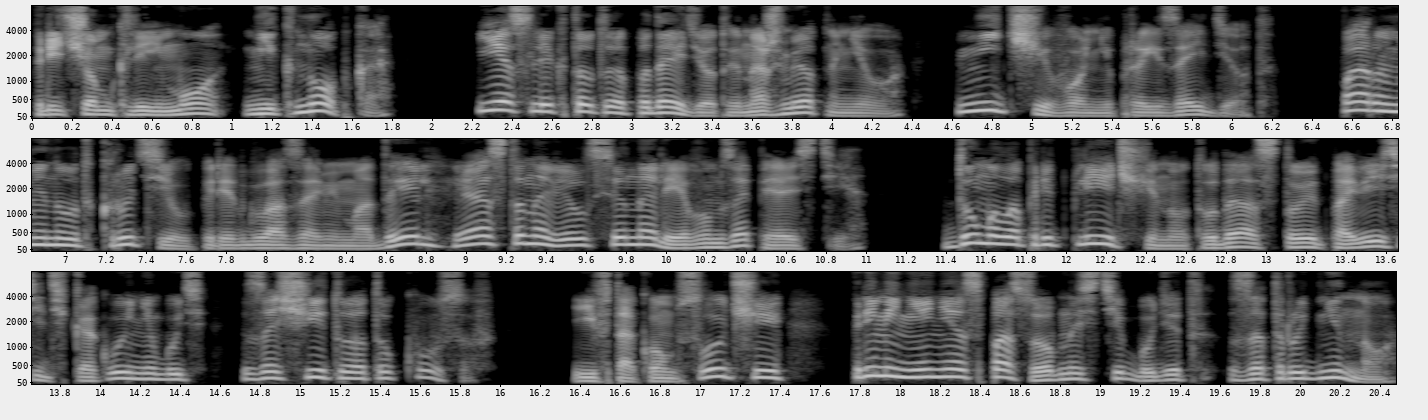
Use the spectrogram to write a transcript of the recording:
Причем клеймо не кнопка. Если кто-то подойдет и нажмет на него, ничего не произойдет. Пару минут крутил перед глазами модель и остановился на левом запястье. Думал о предплечье, но туда стоит повесить какую-нибудь защиту от укусов. И в таком случае применение способности будет затруднено.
